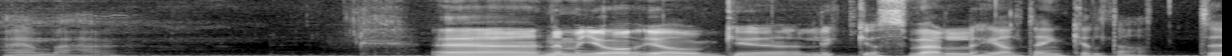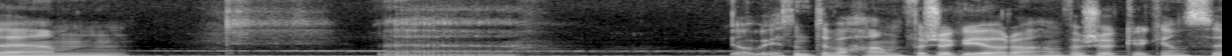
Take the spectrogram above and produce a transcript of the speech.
vad händer här? Eh, nej men jag, jag lyckas väl helt enkelt att... Ehm, eh, jag vet inte vad han försöker göra. Han försöker kanske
